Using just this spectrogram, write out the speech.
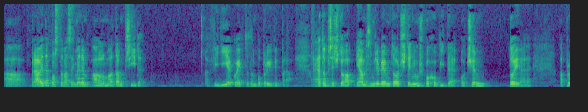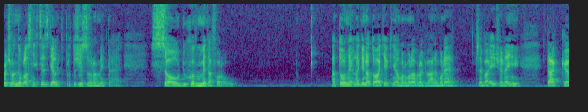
A právě ta postava se jménem Alma tam přijde. A vidí, jako jak to tam poprvé vypadá. A já to přečtu a já myslím, že během toho čtení už pochopíte, o čem to je a proč vám to vlastně chci sdělit. Protože zoramité jsou duchovní metaforou a to nehledě na to, ať je kniha Mormona pravdivá nebo ne, třeba i, že není, tak eh,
